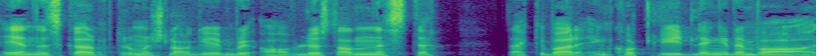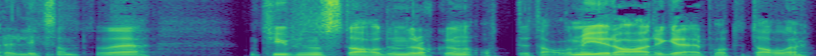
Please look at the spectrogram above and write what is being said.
ene skarptrommeslaget blir avløst av det neste. Det er ikke bare en kort lyd lenger, den varer, liksom. Så det er typisk sånn stadionrock på 80-tallet. Mye rare greier på 80-tallet.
